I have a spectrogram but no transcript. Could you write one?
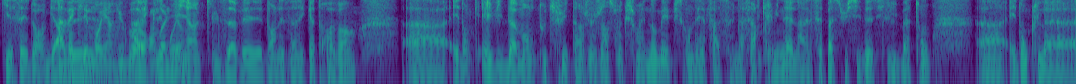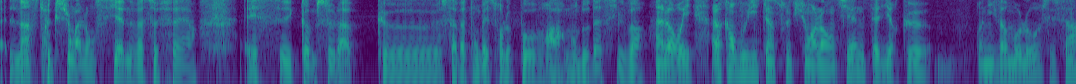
qui essayent de regarder avec les moyens du bord, avec les moyens qu'ils avaient dans les années 80. Euh, et donc, évidemment, tout de suite, un juge d'instruction est nommé puisqu'on est face à une affaire criminelle. Hein s'est pas suicidé, Sylvie Bâton. Euh, et donc l'instruction à l'ancienne va se faire. Et c'est comme cela que ça va tomber sur le pauvre Armando da Silva. Alors oui. Alors quand vous dites instruction à l'ancienne, c'est-à-dire que on y va mollo, c'est ça?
